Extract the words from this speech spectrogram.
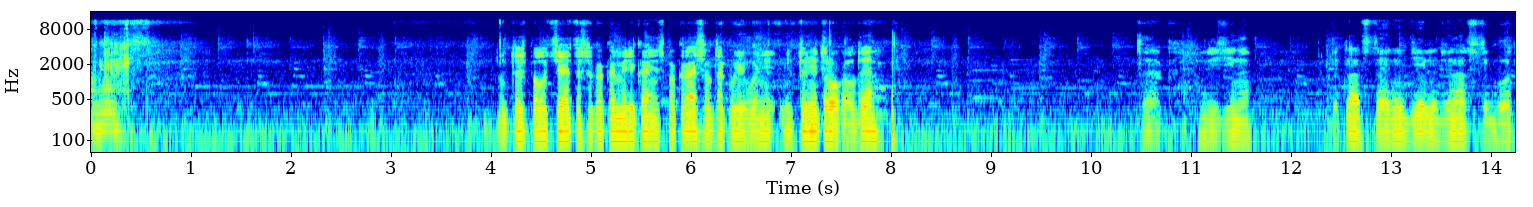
Ага. Ну, то есть получается, что как американец покрасил, так вы его ни- никто не трогал, да? Так, резина 15 неделя, 12 год.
